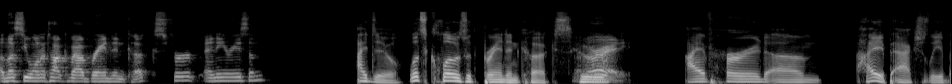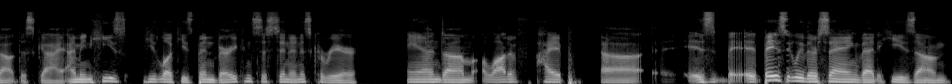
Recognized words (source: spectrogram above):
unless you want to talk about Brandin Cooks for any reason. I do. Let's close with Brandin Cooks, who Alrighty. I've heard um, hype actually about this guy. I mean, he's he look, he's been very consistent in his career, and um, a lot of hype uh, is basically they're saying that he's um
